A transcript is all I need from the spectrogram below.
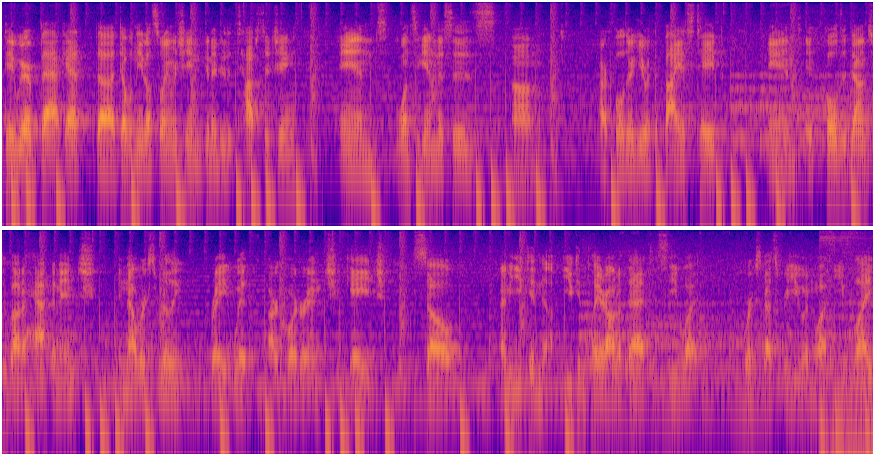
Okay, we are back at the double needle sewing machine, gonna do the top stitching. And once again, this is um, our folder here with the bias tape. And it folds it down to about a half an inch. And that works really great with our quarter inch gauge. So, I mean, you can, you can play around with that to see what works best for you and what you like.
